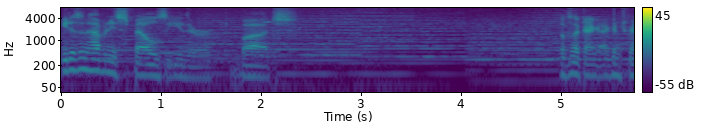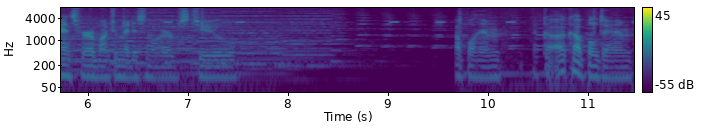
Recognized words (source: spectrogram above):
He doesn't have any spells either, but Looks like I, I, can transfer a bunch of medicinal herbs to couple him, a, a couple to him.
